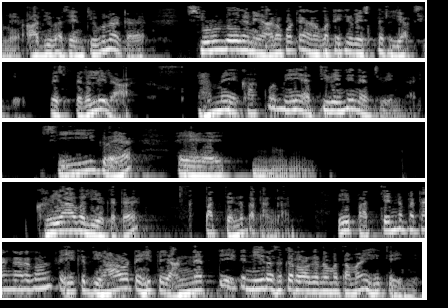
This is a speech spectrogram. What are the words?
මේ ආදි වශයෙන් තිබුණට සියුම් වේගන යනකොට යනකොට ඒක වෙස්පෙරලියක් සිද්ධ වෙනවා වෙස්පෙරලිලා හැම එකක්ම මේ ඇති වෙන්නේ නැති වෙන්නයි ශීඝ්‍රය ඒ ක්‍රියාවලියකටපත් වෙන්න පටන් ගන්නවා. ඒ පත් වෙන්න පටන් අරගනකොට ඒක දිහාවට හිත යන්නේ නැත්තේ ඒක නීරස කරවගෙනම තමයි හිත ඉන්නේ.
